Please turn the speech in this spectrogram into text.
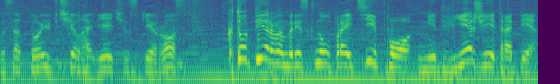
высотой в человеческий рост. Кто первым рискнул пройти по медвежьей тропе?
